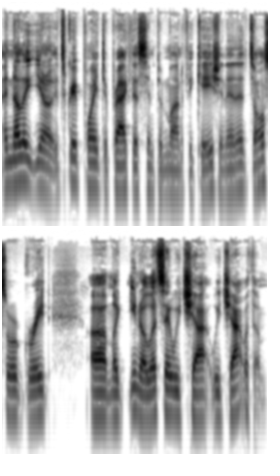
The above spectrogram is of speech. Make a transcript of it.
another, you know, it's a great point to practice symptom modification. And it's also a great, um, like, you know, let's say we chat, we chat with them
